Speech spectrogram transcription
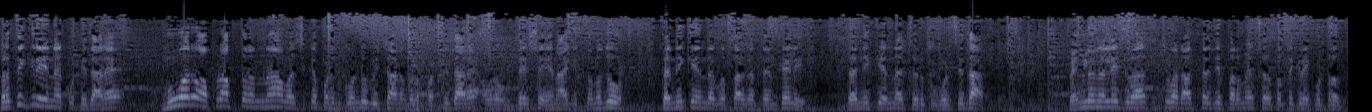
ಪ್ರತಿಕ್ರಿಯೆಯನ್ನ ಕೊಟ್ಟಿದ್ದಾರೆ. ಮೂವರು ಅಪ್ರಾಪ್ತರನ್ನ ವಶಕ್ಕೆ ಪಡೆದುಕೊಂಡು ವಿಚಾರಣೆಗೊಳಪಟ್ಟಿದ್ದಾರೆ ಅವರ ಉದ್ದೇಶ ಏನಾಗಿತ್ತು ಅನ್ನೋದು ತನಿಖೆಯಿಂದ ಗೊತ್ತಾಗುತ್ತೆ ಅಂತ ಹೇಳಿ ತನಿಖೆಯನ್ನ ಚುರುಕುಗೊಳಿಸಿದ್ದಾರೆ. ಬೆಂಗಳೂರಿನಲ್ಲಿ ಗೃಹ ಸಚಿವ ಡಾಕ್ಟರ್ ಜಿ ಪರಮೇಶ್ವರ್ ಪ್ರತಿಕ್ರಿಯೆ ಕೊಟ್ಟಿರೋದು.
